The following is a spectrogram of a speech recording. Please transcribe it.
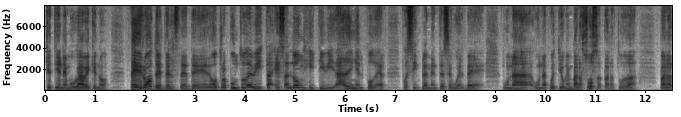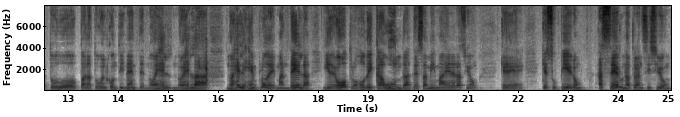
que tiene Mugabe, que no, pero desde, otro punto de vista, esa longevidad en el poder, pues simplemente se vuelve una, una cuestión embarazosa para toda, para todo, para todo el continente. No es el, no, es la, no es el ejemplo de Mandela y de otros, o de Kaunda, de esa misma generación, que, que supieron hacer una transición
